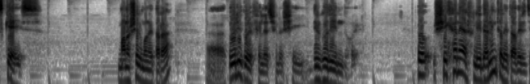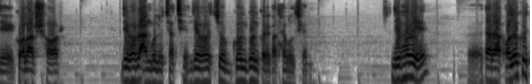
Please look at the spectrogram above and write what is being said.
স্কেচ মানুষের মনে তারা তৈরি করে ফেলেছিল সেই দীর্ঘদিন ধরে। তো সেখানে আসলে ইদানিংকালে তাদের যে গলার স্বর, যেভাবে আঙ্গুল উচ্চাচ্ছেন, যেভাবে চোখ গোল গোল করে কথা বলছেন, যেভাবে তারা অলৌকিক,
